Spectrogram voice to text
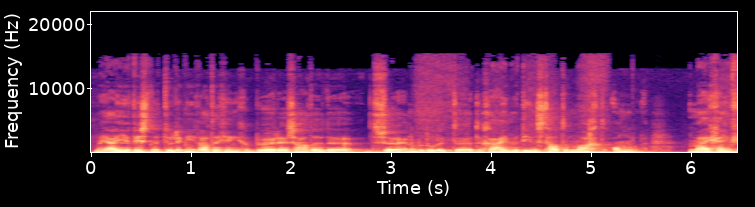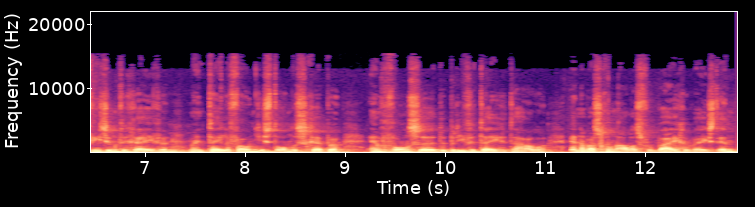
Maar ja, je wist natuurlijk niet wat er ging gebeuren. Ze hadden de, ze, en dan bedoel ik de, de geheime dienst, had de macht om mij geen visum te geven, mijn telefoontjes te onderscheppen en vervolgens uh, de brieven tegen te houden. En dan was gewoon alles voorbij geweest. En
